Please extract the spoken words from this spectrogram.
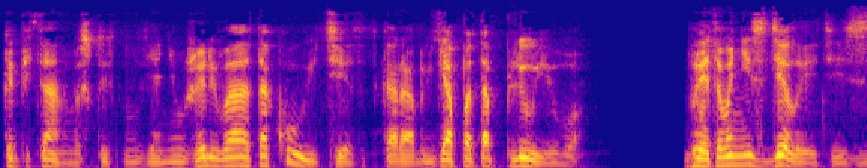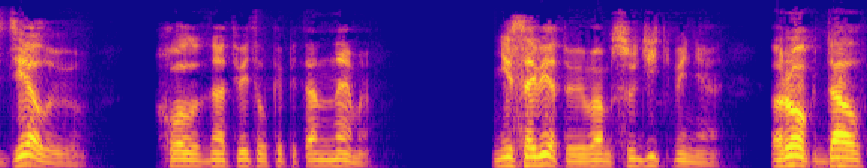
«Капитан», — воскликнул я, — «неужели вы атакуете этот корабль? Я потоплю его». «Вы этого не сделаете». «Сделаю», — холодно ответил капитан Немо. «Не советую вам судить меня. Рок дал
